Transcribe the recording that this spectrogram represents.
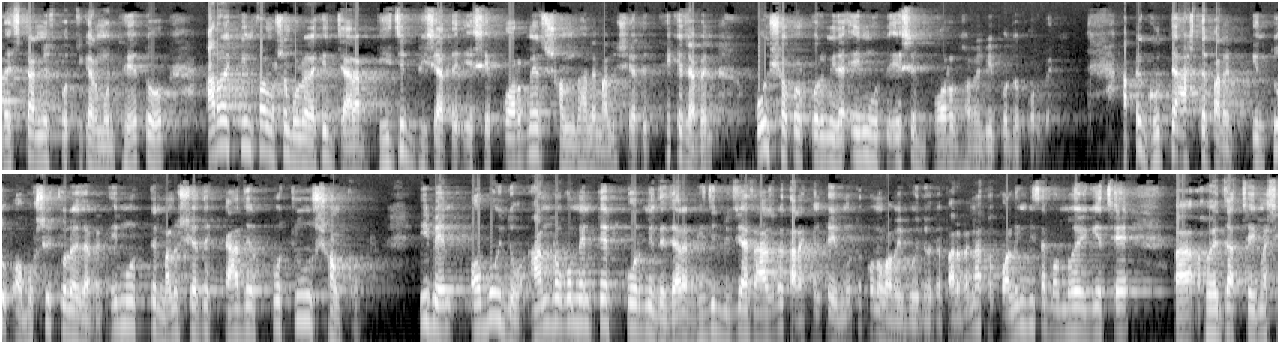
দ্য স্টার নিউজ পত্রিকার মধ্যে। তো আরও একটি ইনফরমেশন বলে রাখি, যারা ভিজিট ভিসাতে এসে কর্মের সন্ধানে মালয়েশিয়াতে থেকে যাবেন, ওই সকল কর্মীরা এই মুহূর্তে এসে বড় ধরনের বিপদে পড়বে। আপনি ঘুরতে আসতে পারেন, কিন্তু অবশ্যই চলে যাবেন। এই মুহূর্তে মালয়েশিয়াতে কাজের প্রচুর সংকট। ইভেন অবৈধ আনডকুমেন্টেড কর্মীদের যারা ভিজিট ভিসা আসবে, তারা কিন্তু এই মুহূর্তে কোনোভাবেই বৈধ হতে পারবে না। তো কলিং ভিসা বন্ধ হয়ে গিয়েছে বা হয়ে যাচ্ছে এই মাসে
